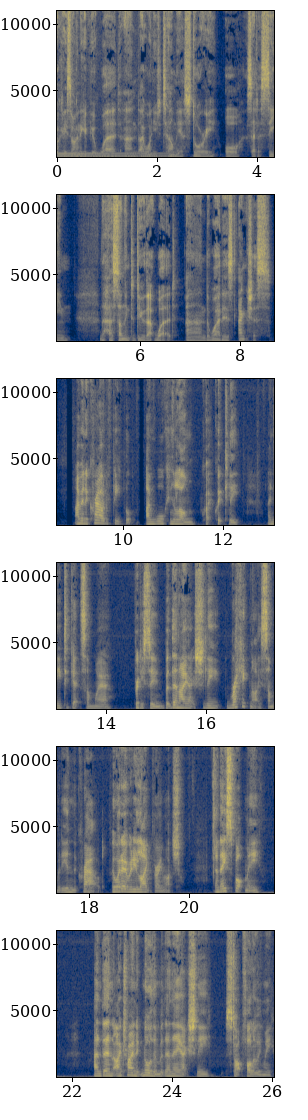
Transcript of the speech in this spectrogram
Okay, so I'm going to give you a word, and I want you to tell me a story or set a scene that has something to do with that word. And the word is anxious. I'm in a crowd of people. I'm walking along quite quickly. I need to get somewhere pretty soon. But then I actually recognize somebody in the crowd who I don't really like very much. And they spot me. And then I try and ignore them, but then they actually start following me.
